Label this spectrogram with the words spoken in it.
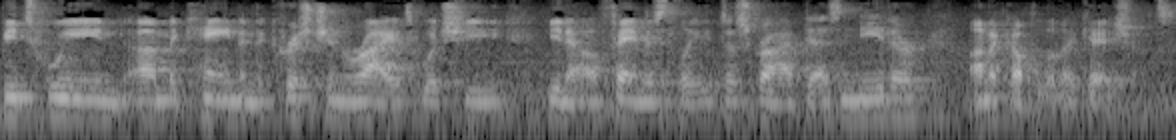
between uh, McCain and the Christian right, which he, you know, famously described as neither on a couple of occasions.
